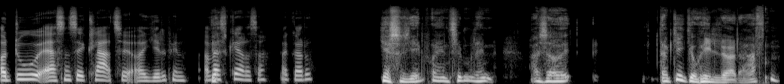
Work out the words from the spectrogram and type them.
og du er sådan set klar til at hjælpe hende. Og hvad Ja. sker der så? Hvad gør du? Ja, så hjælper hende simpelthen. Altså, der gik jo hele lørdag aften,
